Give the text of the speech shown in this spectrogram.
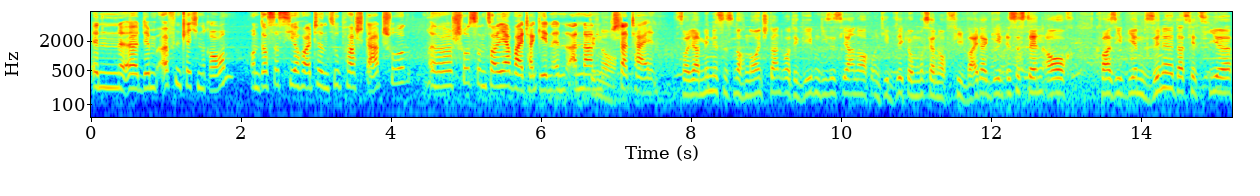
in äh, dem öffentlichen Raum. Und das ist hier heute ein super Startschuss äh, und soll ja weitergehen in anderen genau. Stadtteilen. Es soll ja mindestens noch neun Standorte geben dieses Jahr noch und die Entwicklung muss ja noch viel weitergehen. Ist es denn auch quasi in Ihrem Sinne, dass jetzt hier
